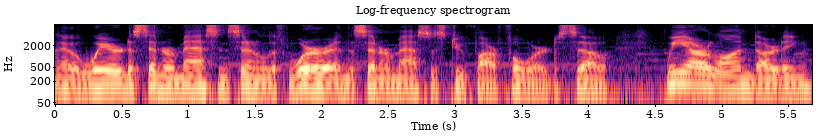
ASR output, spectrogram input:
uh, where the center mass and center lift were, and the center mass was too far forward. So we are lawn darting,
